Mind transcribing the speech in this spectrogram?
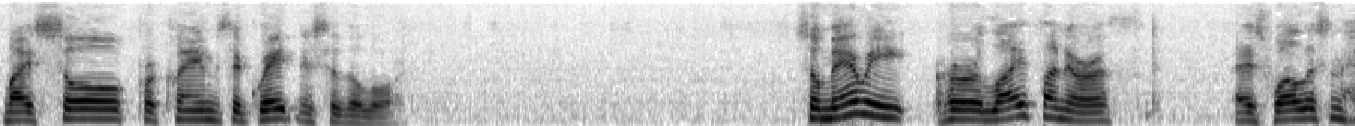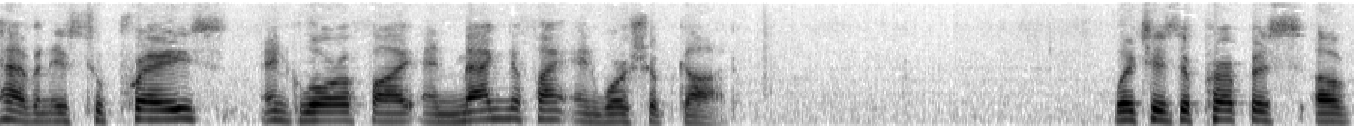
My soul proclaims the greatness of the Lord. So Mary, her life on earth, as well as in heaven, is to praise and glorify and magnify and worship God. Which is the purpose of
